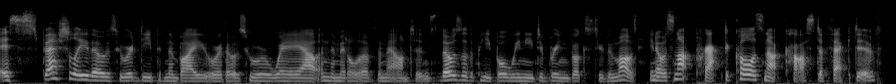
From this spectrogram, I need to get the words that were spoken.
especially those who are deep in the bayou or those who are way out in the middle of the mountains. Those are the people we need to bring books to the most. You know, it's not practical, it's not cost effective.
